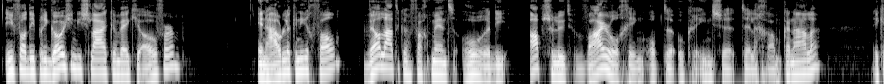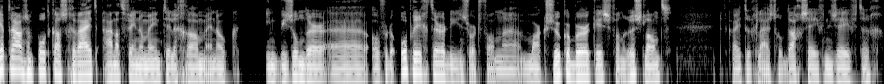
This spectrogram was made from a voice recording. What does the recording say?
ieder geval, die Prigozhin die sla ik een weekje over. Inhoudelijk in ieder geval. Wel laat ik een fragment horen die absoluut viral ging op de Oekraïense telegramkanalen. Ik heb trouwens een podcast gewijd aan het fenomeen Telegram en ook in het bijzonder uh, over de oprichter, die een soort van uh, Mark Zuckerberg is van Rusland. Dat kan je terugluisteren op dag 77.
